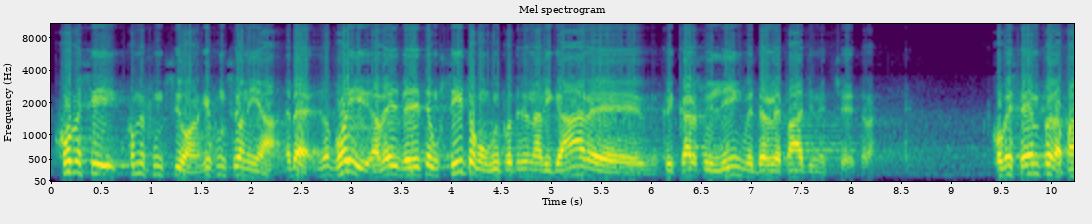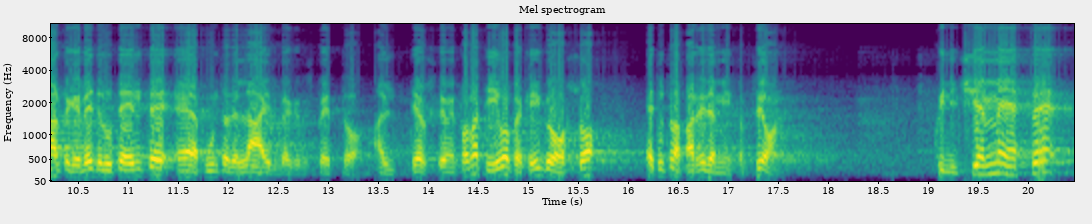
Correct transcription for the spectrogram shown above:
Come, si, come funziona? Che funzioni ha? Eh beh, voi avete, vedete un sito con cui potete navigare, cliccare sui link, vedere le pagine, eccetera. Come sempre la parte che vede l'utente è la punta dell'iceberg rispetto all'intero sistema informativo perché il grosso è tutta la parte di amministrazione. Quindi il CMS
